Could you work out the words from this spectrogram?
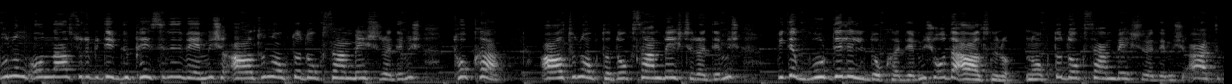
Bunun ondan sonra bir de güpesini vermiş 6.95 lira demiş. Toka 6.95 lira demiş. Bir de gurdeleli doka demiş. O da 6.95 lira demiş. Artık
